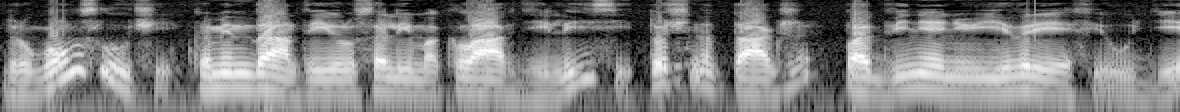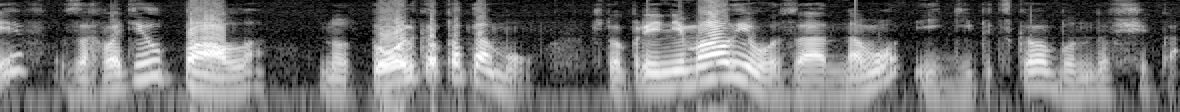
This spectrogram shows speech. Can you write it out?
В другом случае комендант Иерусалима Клавдий Лисий точно так же, по обвинению евреев иудеев, захватил Павла, но только потому, что принимал его за одного египетского бунтовщика.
